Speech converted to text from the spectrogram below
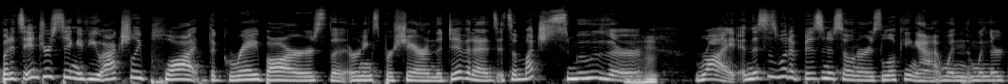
But it's interesting if you actually plot the gray bars, the earnings per share and the dividends, it's a much smoother. Mm-hmm. Ride. And this is what a business owner is looking at when when they're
